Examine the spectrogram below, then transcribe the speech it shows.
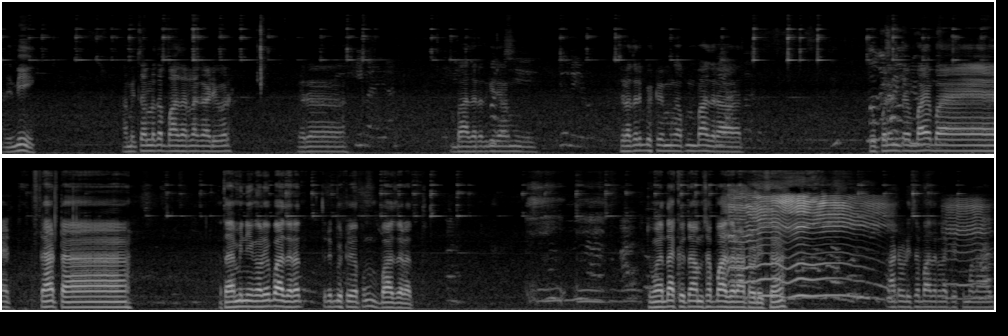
आणि मी. आम्ही चाललो आता बाजारला गाडीवर. तर बाजारात गेल्यावर मग चला तर भेटूया मग आपण बाजारात. तोपर्यंत बाय बाय. टाटा. आता आम्ही निघालो बाजारात तर भेटूया आपण बाजारात. तुम्हाला दाखवतो आमचा बाजार आठवडीचा. आठवडीचा बाजार दाखवतो तुम्हाला आज.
